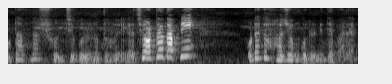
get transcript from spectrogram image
ওটা আপনার সহ্যে পরিণত হয়ে গেছে। অর্থাৎ আপনি ওটাকে হজম করে নিতে পারেন।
